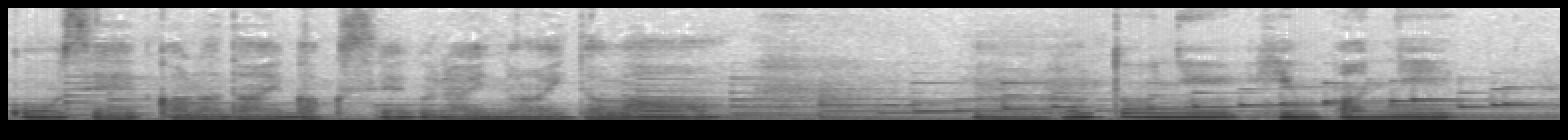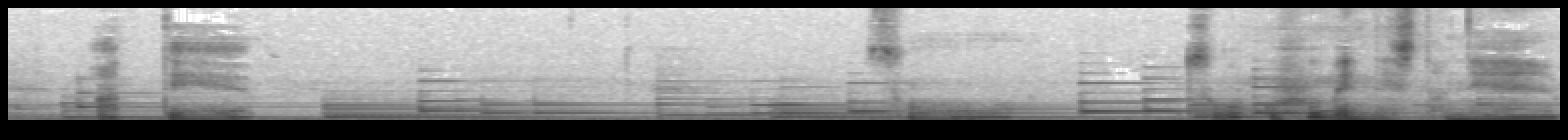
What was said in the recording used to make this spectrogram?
校生から大学生ぐらいの間はうん本当に頻繁にあってそうすごく不便でしたね。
